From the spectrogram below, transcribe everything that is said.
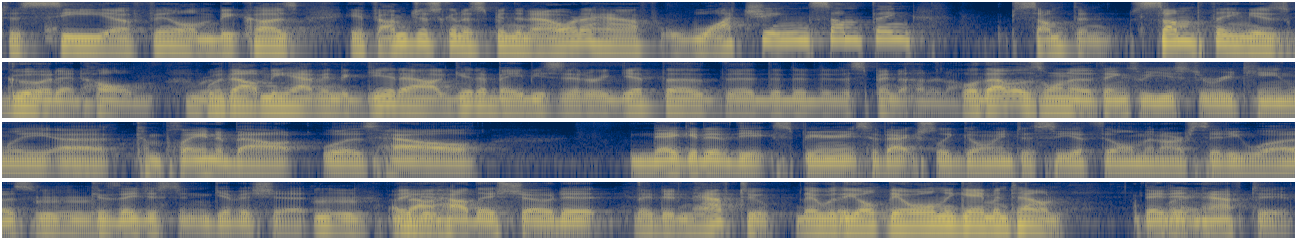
to see a film. Because if I'm just going to spend an hour and a half watching something, something something is good at home without me having to get out, get a babysitter, get the the, the, the, the to spend a hundred dollars. Well, that was one of the things we used to routinely uh, complain about was how negative the experience of actually going to see a film in our city was mm-hmm. because they just didn't give a shit about didn't. how they showed it. They didn't have to. They were the, o- the only game in town. They didn't have to,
